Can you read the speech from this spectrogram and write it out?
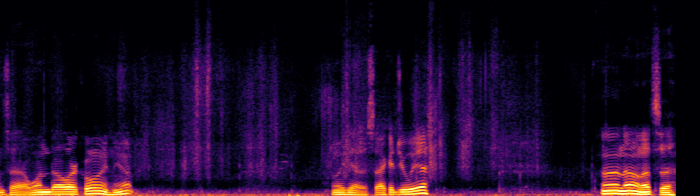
That, a one dollar coin? Yep. We got a Sacagawea. Oh no, that's a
